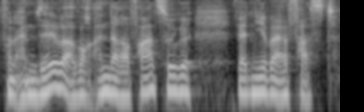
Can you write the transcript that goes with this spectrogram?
von einem selber, aber auch anderer Fahrzeuge werden hierbei erfasst.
